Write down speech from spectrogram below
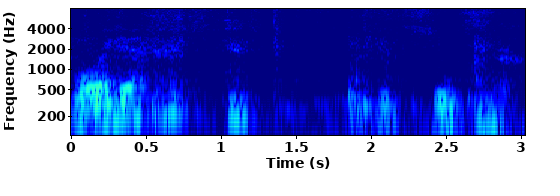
двоє. Відсутніх.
